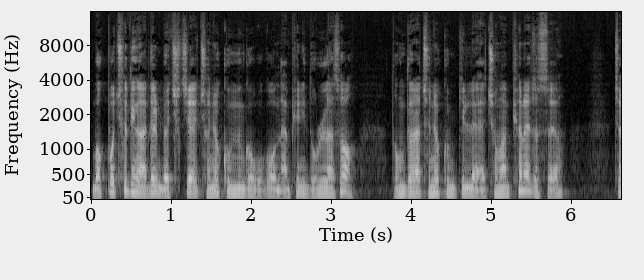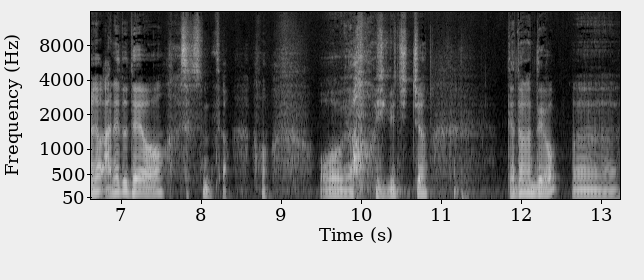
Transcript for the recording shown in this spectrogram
먹보 초딩 아들 며칠째 저녁 굶는 거 보고 남편이 놀라서 덩달아 저녁 굶길래 저만 편해졌어요. 저녁 안 해도 돼요. 하셨습니다. 어, 야, 이게 진짜 대단한데요? 에. 예.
